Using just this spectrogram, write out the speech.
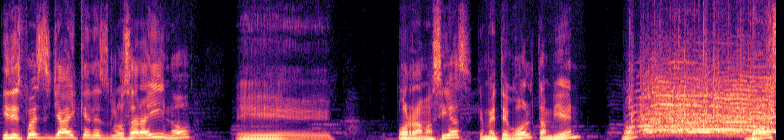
Y después ya hay que desglosar ahí, ¿no? Eh, Porra Macías, que mete gol también, ¿no? Dos.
